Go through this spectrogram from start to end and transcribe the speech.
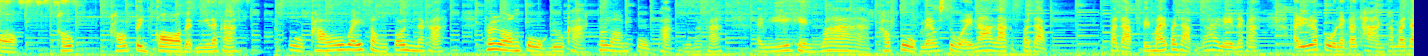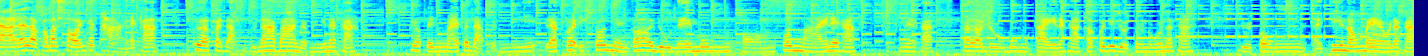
ออกเขาเขาเป็นกอแบบนี้นะคะปลูกเขาไว้สองต้นนะคะ ทดลองปลูกดูค่ะ ทดลองปลูกผักดูนะคะ อันนี้เห็นว่าเขาปลูกแล้วสวยน่ารักประดับประดับเป็นไม้ประดับได้เลยนะคะ อันนี้เราปลูกในกระถางธรรมดาแล้วเราก็มาซ้อนกระถางนะคะ เพื่อประดับอยู่หน้าบ้านแบบนี้นะคะ เพื่อเป็นไม้ประดับแบบนี้ แล้วก็อีกต้นหนึ่งก็อยู่ในมุมของต้นไม้นะคะนี่นะคะ ถ้าเราดูมุมไกลนะคะเขาก็จะอยู่ตรงนู้นนะคะ อยู่ตรงที่น้องแมวนะคะ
